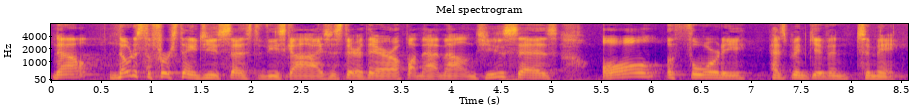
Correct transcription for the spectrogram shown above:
Now, notice the first thing Jesus says to these guys as they're there up on that mountain. Jesus says, All authority has been given to me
